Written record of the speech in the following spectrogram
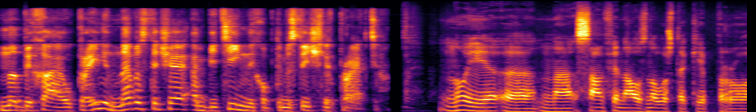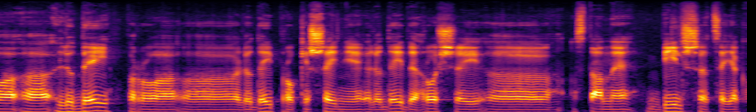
надихає Україні. Не вистачає амбіційних оптимістичних проєктів. Ну і е, на сам фінал знову ж таки про е, людей, про е, людей, про кишені людей, де грошей е, стане більше. Це як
